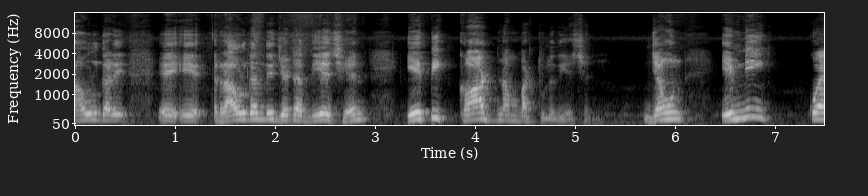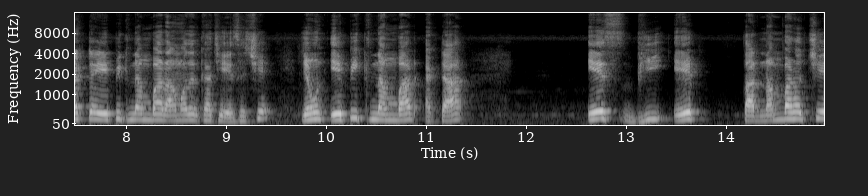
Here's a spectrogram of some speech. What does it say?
রাহুল গান্ধী রাহুল গান্ধী যেটা দিয়েছেন, এপিক কার্ড নাম্বার তুলে দিয়েছেন। যেমন এমনি কয়েকটা এপিক নাম্বার আমাদের কাছে এসেছে, যেমন এপিক নাম্বার একটা এস ভি এফ তার নাম্বার হচ্ছে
